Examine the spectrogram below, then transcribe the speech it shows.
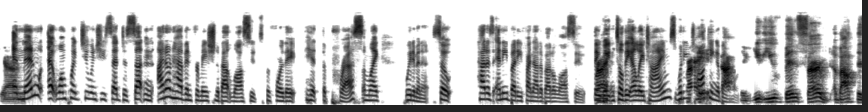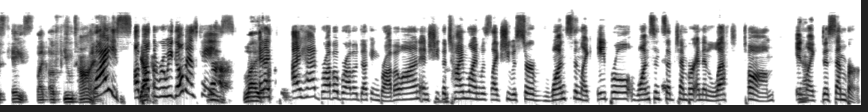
yeah. And then at one point, too, when she said to Sutton, I don't have information about lawsuits before they hit the press. I'm like, wait a minute. So how does anybody find out about a lawsuit? They Right. wait until the LA Times? What are you Right, talking about? exactly. You you've been served about this case like a few times. Twice about the Rui Gomez case. Yeah. Like And I I had Bravo Bravo Ducking Bravo on and she the Mm-hmm. timeline was like she was served once in like April, once in September, and then left Tom in Yeah. like December.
